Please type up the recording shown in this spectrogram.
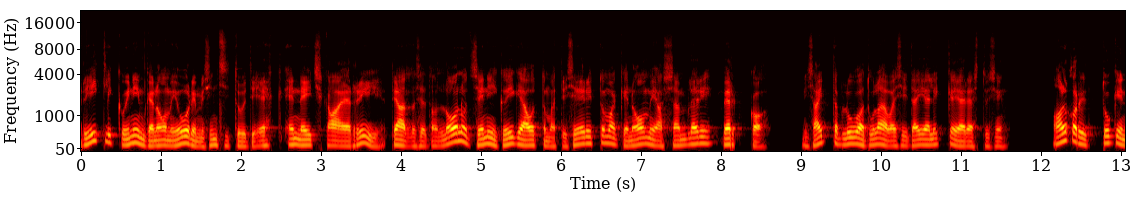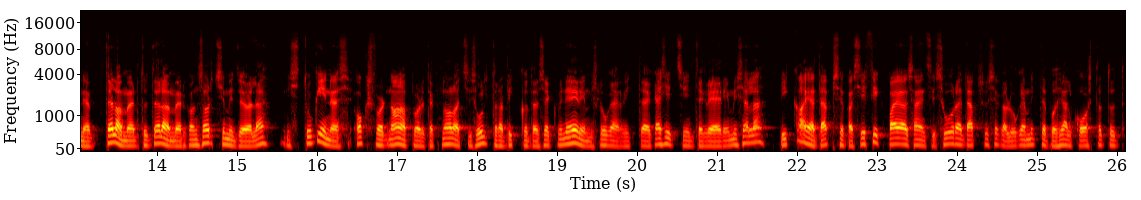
riikliku Inimgenoomi Uurimisinstituudi ehk NHKRI teadlased on loonud seni kõige automatiseerituma genoomi assembleri Verco, mis aitab luua tulevasi täielikke järjestusi. algoritm tugineb telomere to telomere konsortsiumi tööle, mis tugines Oxford Nanopore Technologies ultrapikkude sekveneerimislugemite käsitsi integreerimisele pika ja täpse Pacific Bioscience'i suure täpsusega lugemite põhjal koostatud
